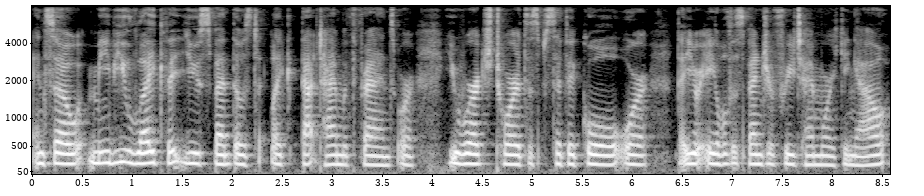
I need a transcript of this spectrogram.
And so maybe you like that you spent those t- like that time with friends or you worked towards a specific goal or that you're able to spend your free time working out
